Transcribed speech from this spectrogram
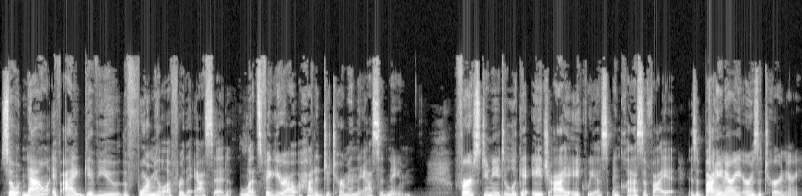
So now if I give you the formula for the acid, let's figure out how to determine the acid name. First, you need to look at HI aqueous and classify it. Is it binary or is it ternary?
